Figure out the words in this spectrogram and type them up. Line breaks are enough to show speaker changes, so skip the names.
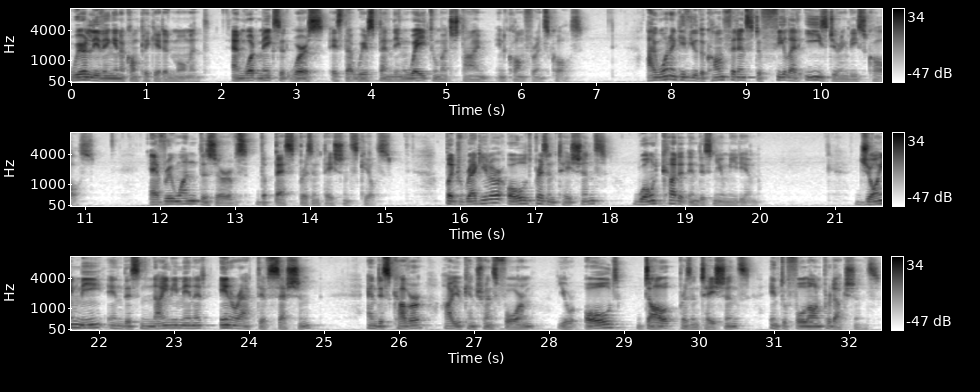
We're living in a complicated moment. And what makes it worse is that we're spending way too much time in conference calls. I want to give you the confidence to feel at ease during these calls. Everyone deserves the best presentation skills. But regular old presentations won't cut it in this new medium. Join me in this 90 minute interactive session and discover how you can transform your old, dull presentations into full on productions.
